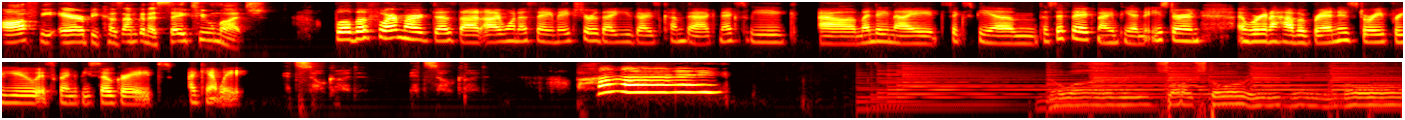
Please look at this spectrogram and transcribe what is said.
off the air because I'm going to say too much? Well, before Mark does that, I want to say make sure that you guys come back next week, uh, Monday night, 6 p.m. Pacific, 9 p.m. Eastern, and we're going to have a brand new story for you. It's going to be so great. I can't wait. It's so good. It's so good. Bye. No one reads short stories anymore.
